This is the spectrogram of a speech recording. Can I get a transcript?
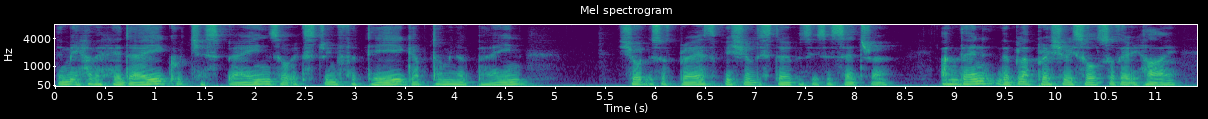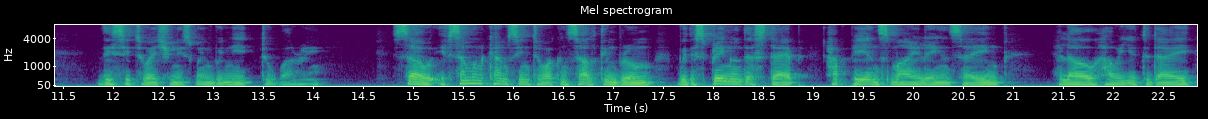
They may have a headache or chest pains or extreme fatigue, abdominal pain, shortness of breath, visual disturbances, etc. And then the blood pressure is also very high this situation is when we need to worry. So, if someone comes into our consulting room with a spring on their step, happy and smiling and saying, Hello, how are you today?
